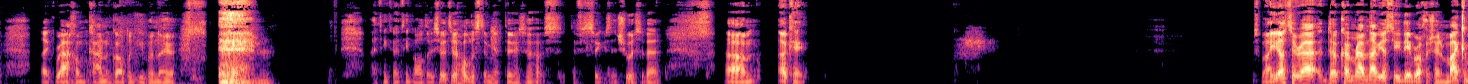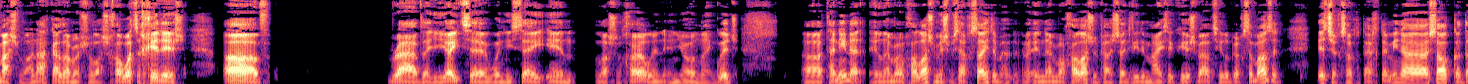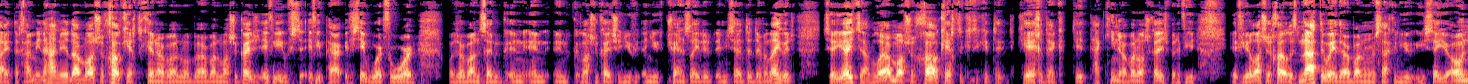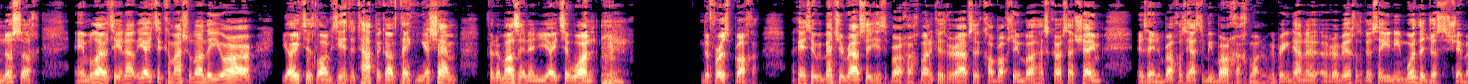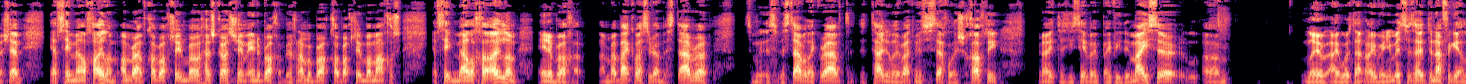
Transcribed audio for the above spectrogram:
like Racham, Kan, Gadol, Gibor. I think I think all those. So it's a whole list of them. To, there's a figures and shuas about it. Um, okay, What's a chiddush of Rav that you yaitze when you say in lashon chayil in, in your own language? Tanina, mish b'sach saita, b'rch samazin. Salka, chok, rabban. If you, if you, if you say word for word what Rabban said in, in, in lashon kaidish, and you, and you translate it, and you said it to a different language, so yaitza, v'lam lashon chok, kech tekin rabban lashon but if you, if your lashon chok is not the way that Rabban was talking, you, you say your own nusach, and below, so you're not yaita kamashulan that you are yaita as long as you hit the topic of thanking Hashem for the mazin and you yaita one the first bracha. Okay, so we mentioned Rav says he's a Baruch Achman because Rav says Kal Baruch Shem Has Kar Hashem is a bracha. So he has to be Baruch Achman. We're going to bring it down. Uh, Rabbi Yechon is going to say you need more than just Shem Hashem. You have to say Melech Ha'ilam. Am Rav Kal Baruch Shem Has Kar Hashem Ein a bracha. Bechon Baruch Kal Baruch Shem Malchus. You have to say Melech Ha'ilam Ein a bracha. Am Rabbi Kavasi Rabbi Stavra. Like Rav. Tanya Levat Misesech Leishachachti right? As you say by by Vida Meiser, um, I was not over in your mitzvahs. I did not forget.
